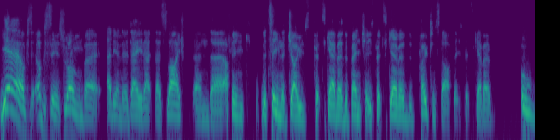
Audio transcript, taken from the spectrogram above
Yeah, obviously, obviously it's wrong, but at the end of the day, that that's life. And uh, I think the team that Joe's put together, the bench he's put together, the coaching staff that he's put together, all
